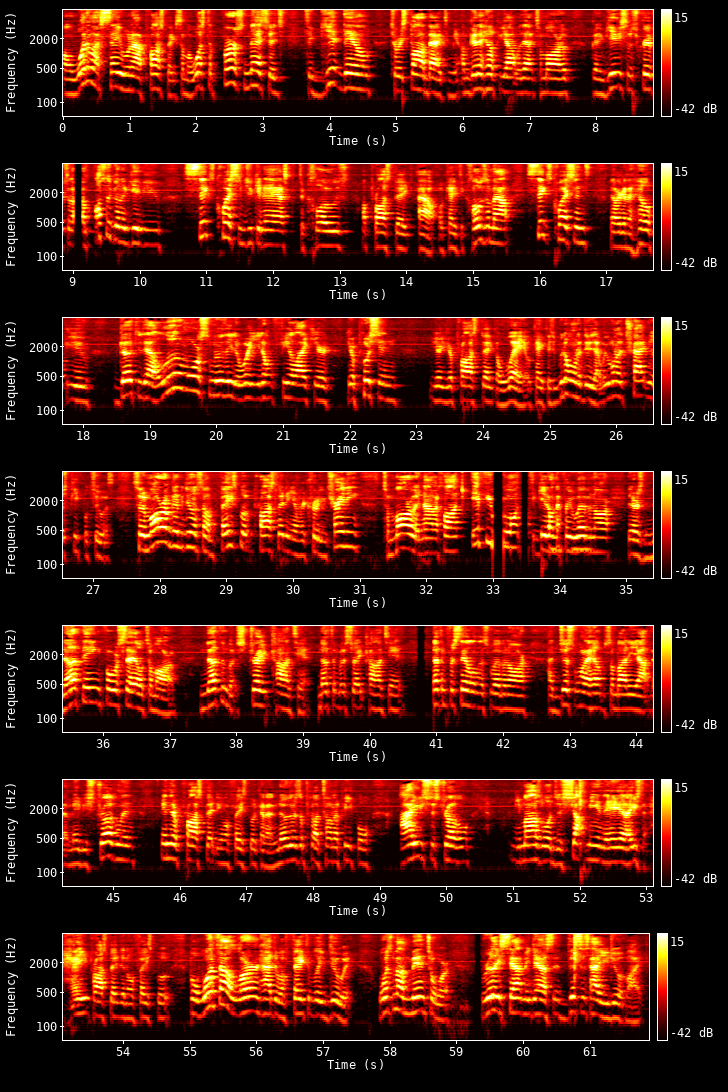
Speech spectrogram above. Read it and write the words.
on what do I say when I prospect someone? What's the first message to get them to respond back to me? I'm going to help you out with that tomorrow. I'm going to give you some scripts and I'm also going to give you six questions you can ask to close a prospect out. Okay, to close them out, six questions that are going to help you go through that a little more smoothly to where you don't feel like you're you're pushing your, your prospect away, okay? Because we don't want to do that. We want to attract those people to us. So tomorrow I'm going to be doing some Facebook prospecting and recruiting training tomorrow at 9 o'clock. If you want to get on that free webinar, there's nothing for sale tomorrow. Nothing but straight content. Nothing but straight content. Nothing for sale on this webinar. I just want to help somebody out that may be struggling in their prospecting on Facebook. And I know there's a, a ton of people. I used to struggle you might as well just shot me in the head. I used to hate prospecting on Facebook. But once I learned how to effectively do it, once my mentor really sat me down and said, This is how you do it, Mike.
